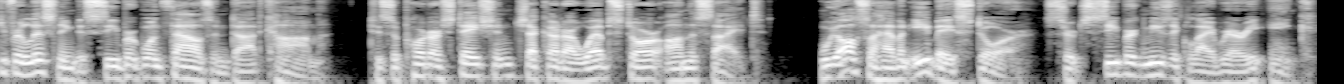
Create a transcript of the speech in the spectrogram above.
you for listening to Seeburg1000.com. To support our station, check out our web store on the site. We also have an eBay store. Search Seeburg Music Library, Inc.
